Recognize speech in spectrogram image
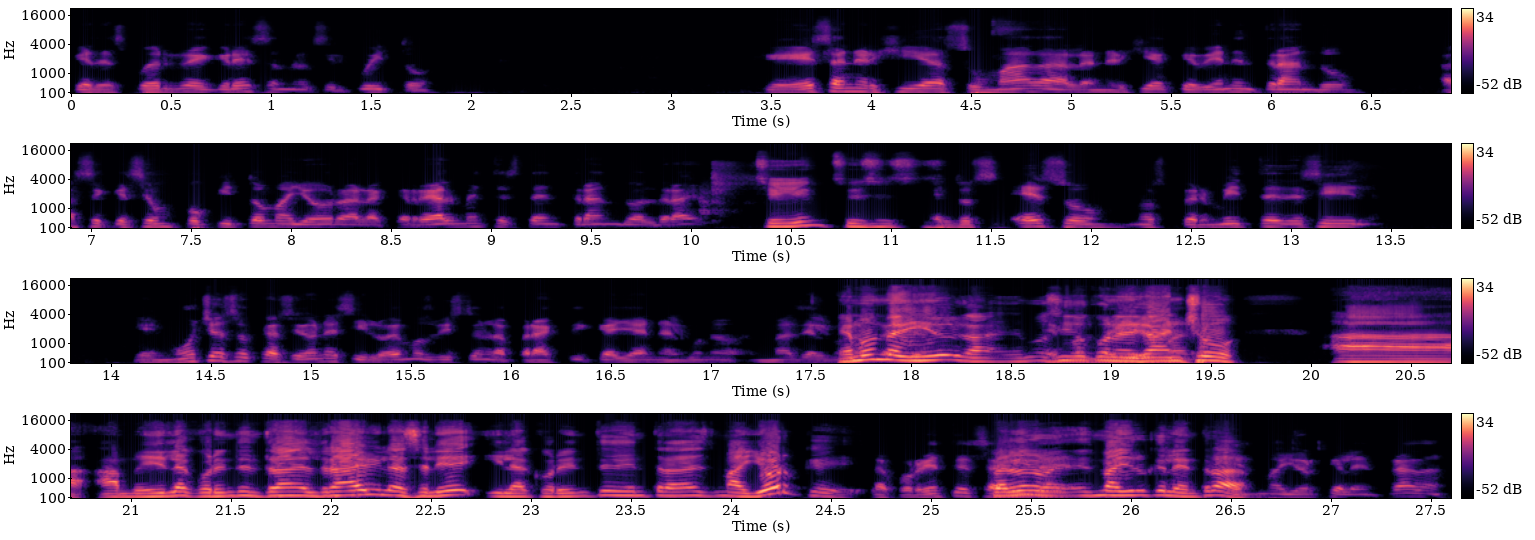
que después regresan al circuito, que esa energía sumada a la energía que viene entrando hace que sea un poquito mayor a la que realmente está entrando al drive. Sí, sí, sí. sí. Entonces, eso nos permite decir que en muchas ocasiones, y lo hemos visto en la práctica ya en alguno, más de Hemos medido, hemos, ido con el gancho a, a, medir la corriente de entrada del drive y la salida, y la corriente de entrada es mayor que. La corriente de salida. Perdón, es mayor que la entrada. Es mayor que la entrada.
